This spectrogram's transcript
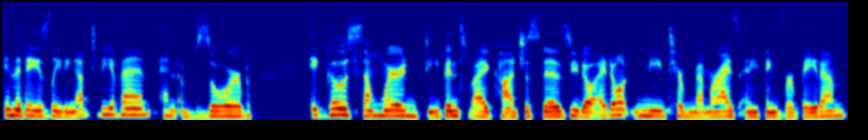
in the days leading up to the event and absorb it goes somewhere deep into my consciousness. You know, I don't need to memorize anything verbatim.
